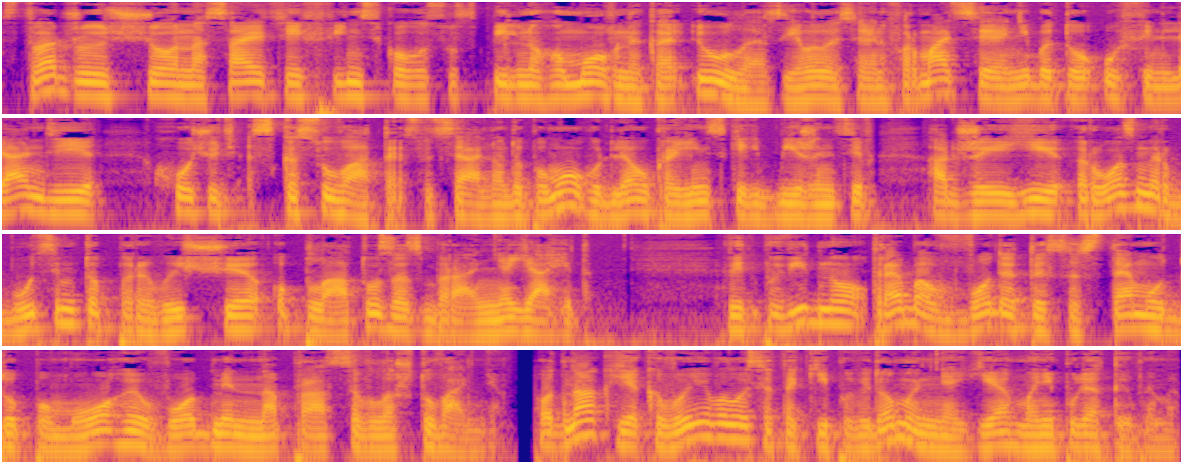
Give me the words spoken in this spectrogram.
стверджують, що на сайті фінського суспільного мовника Юле з'явилася інформація, нібито у Фінляндії хочуть скасувати соціальну допомогу для українських біженців, адже її розмір буцімто перевищує оплату за збирання ягід. Відповідно, треба вводити систему допомоги в обмін на працевлаштування. Однак, як виявилося, такі повідомлення є маніпулятивними.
